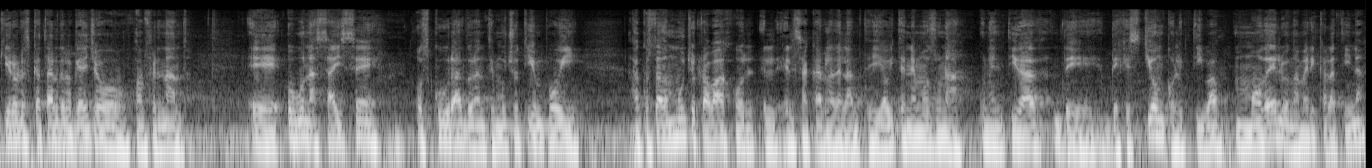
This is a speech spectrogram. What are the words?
quiero rescatar de lo que ha dicho Juan Fernando. Eh, hubo una SAICE oscura durante mucho tiempo y ha costado mucho trabajo el, sacarla adelante. Y hoy tenemos una, una entidad de, gestión colectiva, modelo en América Latina,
